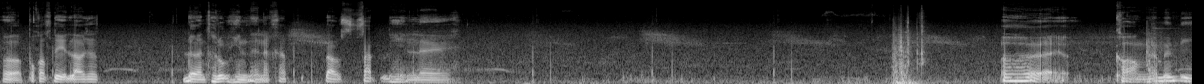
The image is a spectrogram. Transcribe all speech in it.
เออปกติเราจะเดินทะลุหินเลยนะครับ เราซัดหินเลย เออ ของก็ไม่มี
